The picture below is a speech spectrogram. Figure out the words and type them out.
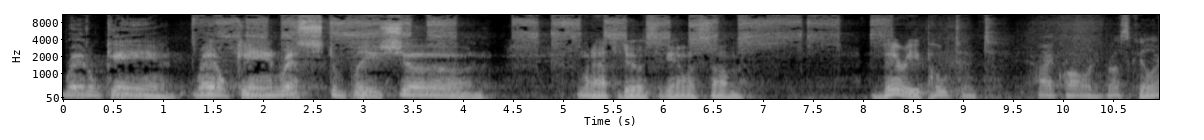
Rattle Can, Rattle Can Restoration. I'm gonna have to do this again with some very potent, high quality rust killer.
